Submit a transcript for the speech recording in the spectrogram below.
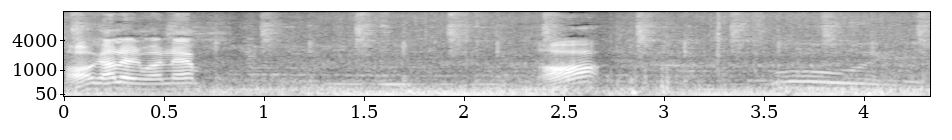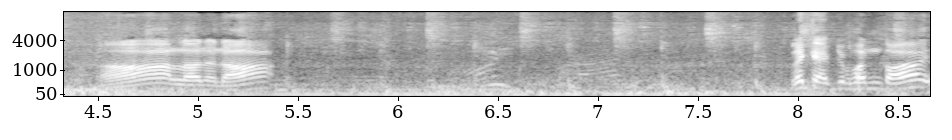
Đó cả lên mà anh em. Đó. Đó, lên rồi đó. Lấy kẹp chụp hình tôi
